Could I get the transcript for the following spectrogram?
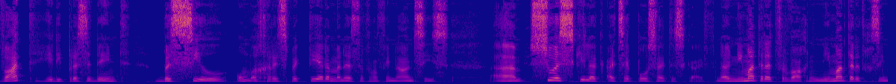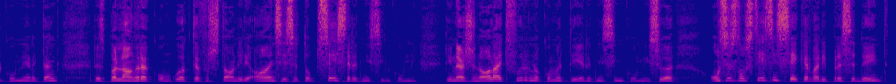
Wat het die president besiel om 'n gerespekteerde minister van finansies um so skielik uit sy pos uit te skuif. Nou niemand het dit verwag nie, niemand het dit gesien kom nie. En ek dink dis belangrik om ook te verstaan dat die ANC se top 6 het dit nie sien kom nie. Die nasionale uitvoerende komitee het dit nie sien kom nie. So ons is nog steeds nie seker wat die president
